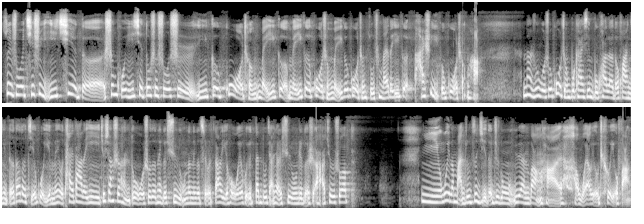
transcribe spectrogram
所以说，其实一切的生活，一切都是说是一个过程，每一个每一个过程，每一个过程组成来的一个，还是一个过程哈。那如果说过程不开心不快乐的话，你得到的结果也没有太大的意义。就像是很多我说的那个虚荣的那个词，到以后我也会单独讲讲虚荣这个事哈，就是说。你为了满足自己的这种愿望，哈，我要有车有房，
